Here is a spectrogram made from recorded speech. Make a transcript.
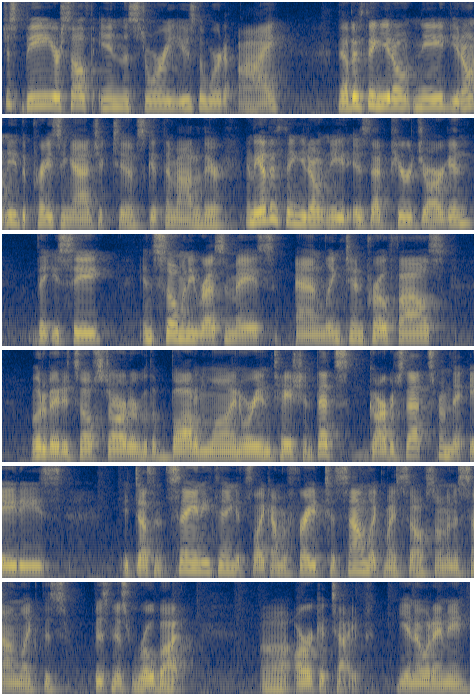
Just be yourself in the story. Use the word I. The other thing you don't need, you don't need the praising adjectives. Get them out of there. And the other thing you don't need is that pure jargon that you see in so many resumes and LinkedIn profiles motivated self starter with a bottom line orientation. That's garbage. That's from the 80s. It doesn't say anything. It's like I'm afraid to sound like myself, so I'm going to sound like this business robot uh, archetype. You know what I mean?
